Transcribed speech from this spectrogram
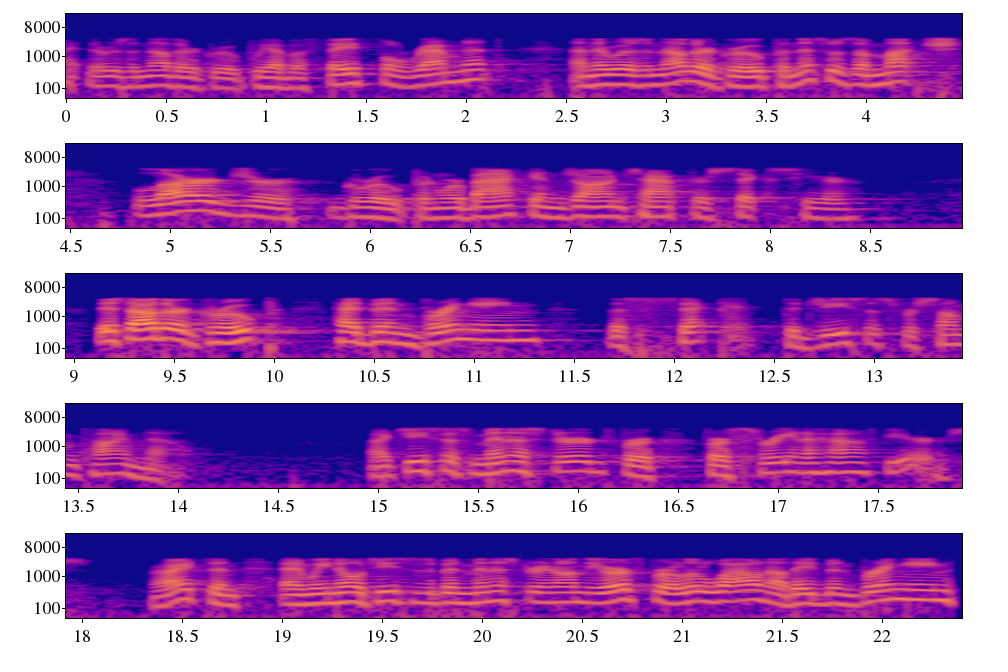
Right? There was another group. We have a faithful remnant, and there was another group, and this was a much larger group. And we're back in John chapter 6 here. This other group had been bringing the sick to Jesus for some time now. Right? Jesus ministered for, for three and a half years. Right? And, and we know Jesus has been ministering on the earth for a little while now. They'd been bringing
